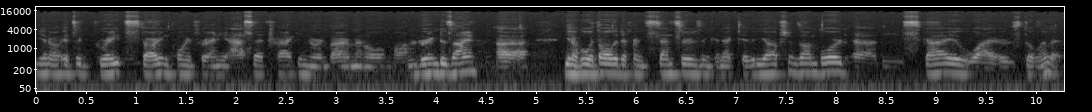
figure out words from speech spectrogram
you know, it's a great starting point for any asset tracking or environmental monitoring design. Uh, you know, but with all the different sensors and connectivity options on board, uh, the sky wires the limit.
